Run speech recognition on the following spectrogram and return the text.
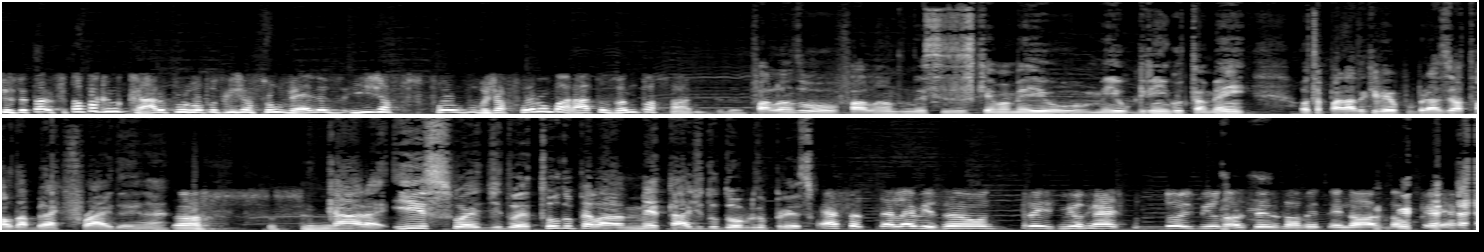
tipo, você tá, você tá pagando caro por roupas que já são velhas e já, for- já foram baratas ano passado, entendeu? Falando, falando nesses esquema meio, meio gringo também, outra parada que veio pro Brasil é a tal da Black Friday, né? Nossa senhora. Cara, isso é de é tudo pela metade do dobro do preço. Essa televisão, 3 mil reais por 2.999, não quer.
